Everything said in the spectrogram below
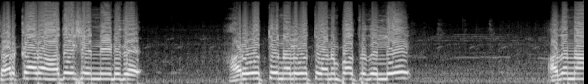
ಸರ್ಕಾರ ಆದೇಶ ನೀಡಿದೆ. ಅರವತ್ತು, ನಲವತ್ತು ಅನುಪಾತದಲ್ಲಿ ಅದನ್ನು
